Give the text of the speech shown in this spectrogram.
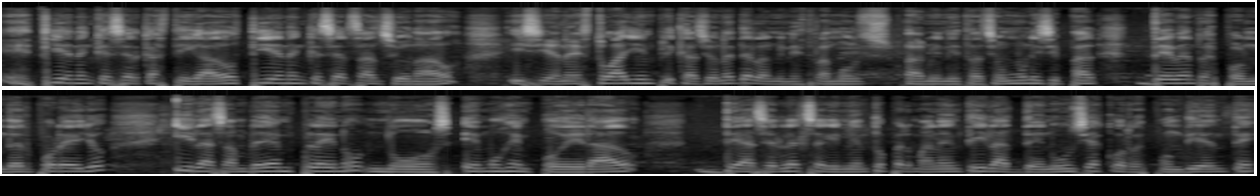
Eh, tienen que ser castigados, tienen que ser sancionados y si en esto hay implicaciones de la administración municipal deben responder por ello y la asamblea en pleno nos hemos empoderado de hacerle el seguimiento permanente y las denuncias correspondientes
